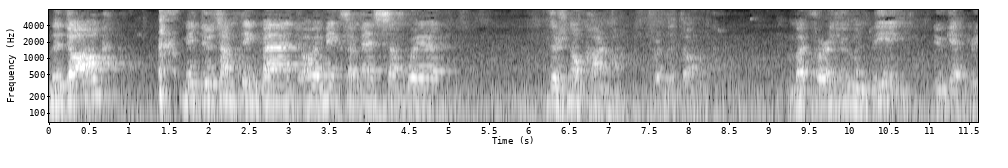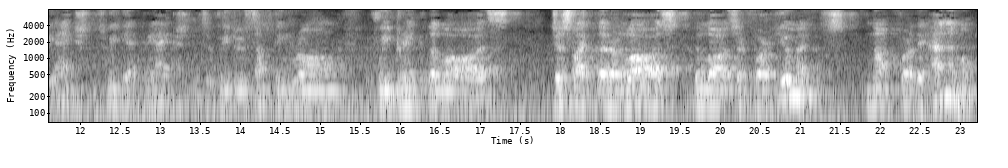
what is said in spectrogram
The dog may do something bad, or it makes a mess somewhere. There's no karma for the dog. But for a human being, you get reactions. We get reactions. If we do something wrong, if we break the laws, just like there are laws, the laws are for humans, not for the animals.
